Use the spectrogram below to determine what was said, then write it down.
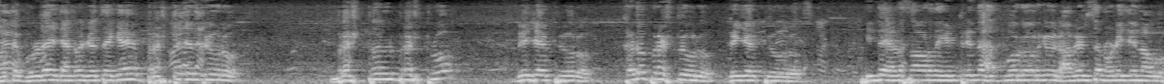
ಮತ್ತೆ ಬುರುಡೆ ಜನರ ಜೊತೆಗೆ ಭ್ರಷ್ಟ ಜನರು ಇವರು. ಭ್ರಷ್ಟರಲ್ಲಿ ಭ್ರಷ್ಟರು, ಬಿಜೆಪಿಯವರು. ಕಡು ಭ್ರಷ್ಟರು ಇವರು ಬಿಜೆಪಿಯವರು. ಹಿಂದೆ ಎರಡು ಸಾವಿರದ ಎಂಟರಿಂದ ಹದಿಮೂರರವರೆಗೆ ಇವ್ರ ಆಡಳಿತ ನೋಡಿದ್ದೀವಿ ನಾವು.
